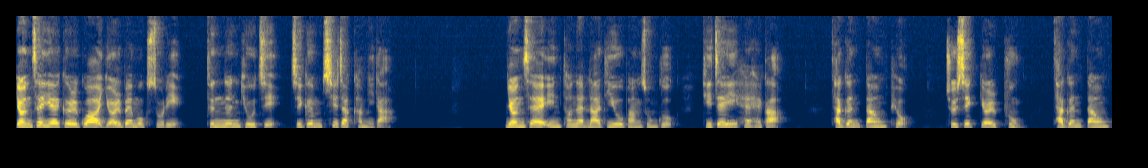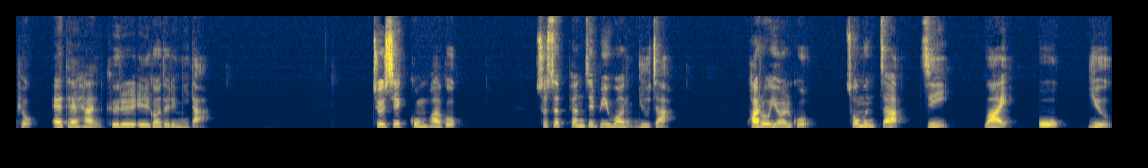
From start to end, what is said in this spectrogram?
연세의 글과 열배 목소리, 듣는 교지 지금 시작합니다. 연세 인터넷 라디오 방송국 DJ 해해가 작은 따옴표, 주식 열풍, 작은 따옴표에 대한 글을 읽어드립니다. 주식공화국, 수습편집위원 유자, 괄호 열고, 소문자 G, Y, O, U,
